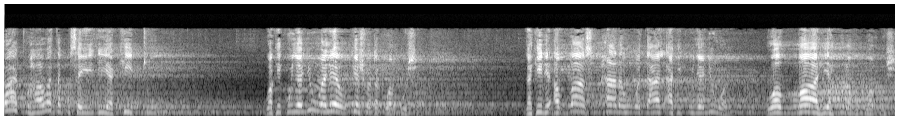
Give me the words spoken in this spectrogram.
watu hawatakusaidia kitu. Wakikunyanyua leo kesho watakuangusha. Lakini Allah subhanahu wa ta'ala akikunyanyua wallahi hakuna kukuangusha.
